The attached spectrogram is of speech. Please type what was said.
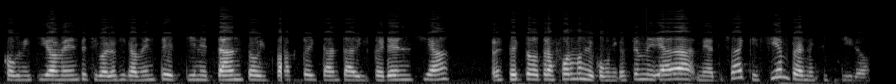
cognitivamente, psicológicamente, tiene tanto impacto y tanta diferencia respecto a otras formas de comunicación mediada, mediatizada que siempre han existido.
